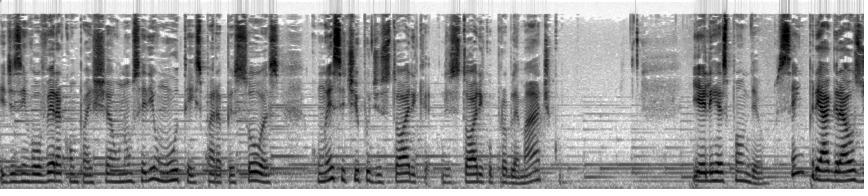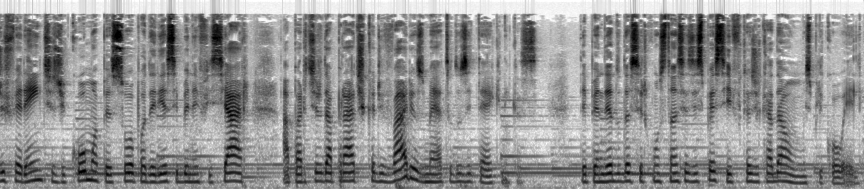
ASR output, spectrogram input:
e desenvolver a compaixão não seriam úteis para pessoas com esse tipo de, histórica, de histórico problemático? E ele respondeu: Sempre há graus diferentes de como a pessoa poderia se beneficiar a partir da prática de vários métodos e técnicas, dependendo das circunstâncias específicas de cada um, explicou ele.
